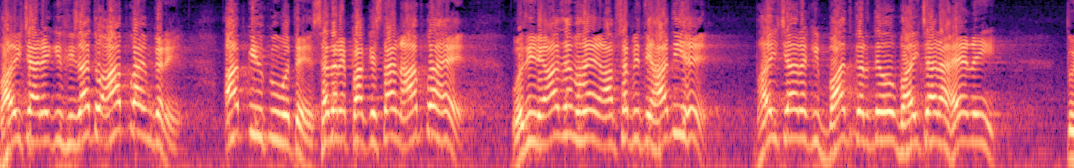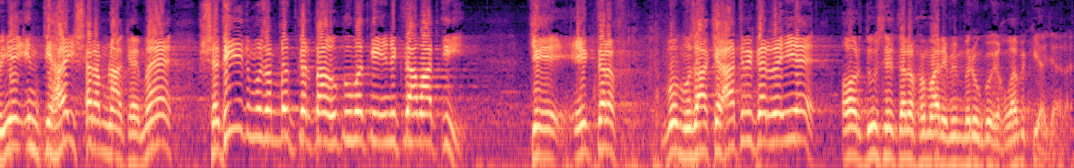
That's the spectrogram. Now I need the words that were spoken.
भाईचारे की फिजा तो आप कायम करें। आपकी हुकूमत है, सदर पाकिस्तान आपका है। वज़ीर आज़म है, आप सब इतिहादी हैं। भाईचारा की बात करते हो, भाईचारा है नहीं। तो ये इंतहाई शर्मनाक है। मैं शदीद मजम्मत करता हूँ हुकूमत के इन इकदाम की कि एक तरफ़ वो मुजाकरात भी कर रही है और दूसरी तरफ़ हमारे मेम्बरों को अगवा भी किया जा रहा है।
